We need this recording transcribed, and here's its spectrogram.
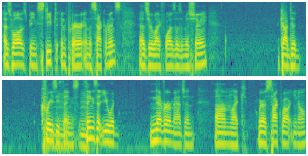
as well as being steeped in prayer and the sacraments as your life was as a missionary, God did crazy mm-hmm. things, mm-hmm. things that you would never imagine. Um, like we always talk about, you know,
